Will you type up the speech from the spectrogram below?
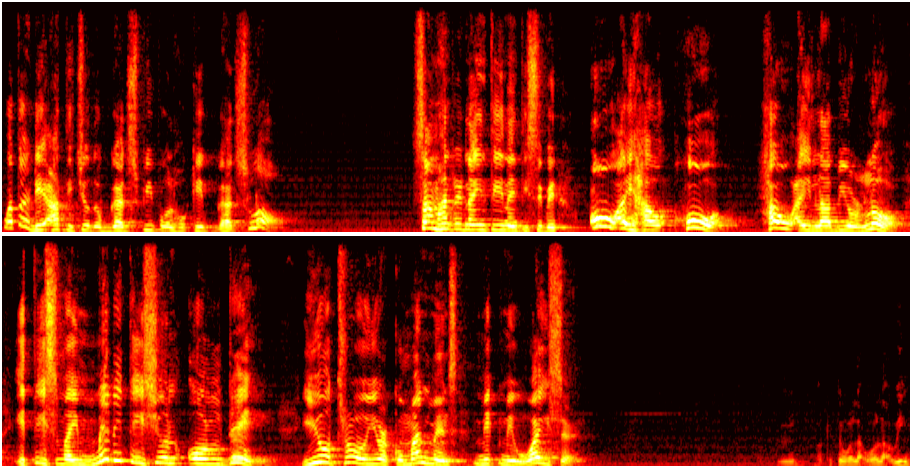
what are the attitude of God's people who keep God's law? Psalm 119, 97. Oh, I how, how, how I love your law. It is my meditation all day. You, through your commandments, make me wiser. Hmm, bakit wala, wala wing?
